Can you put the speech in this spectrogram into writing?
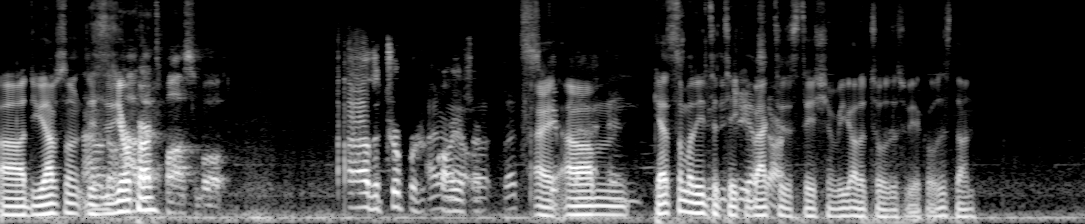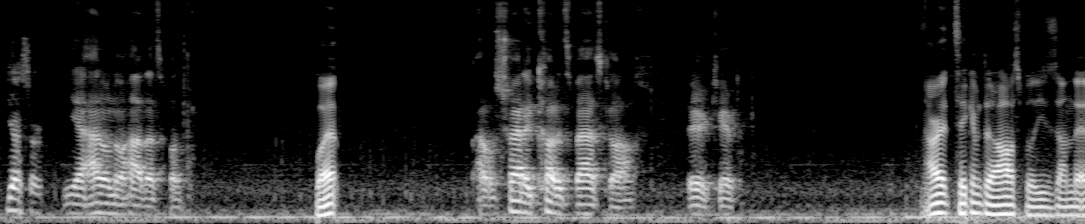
Uh, do you have some? I This don't is know your how car? That's possible. Uh, the trooper car, yes, sir. Let's All right. Um, get somebody to take you back to the station. We gotta tow this vehicle. It's done. Yes, sir. Yeah, I don't know how that's possible. What? I was trying to cut its mask off. Very careful. All right, take him to the hospital. He's under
